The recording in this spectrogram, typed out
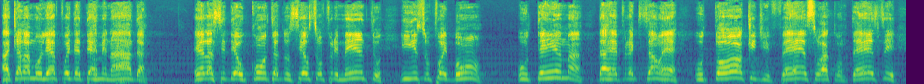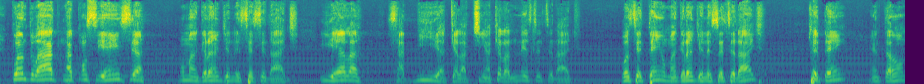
Aquela mulher foi determinada. Ela se deu conta do seu sofrimento e isso foi bom. O tema da reflexão é: o toque de fé só acontece quando há na consciência uma grande necessidade. E ela sabia que ela tinha aquela necessidade. Você tem uma grande necessidade? Você tem? Então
